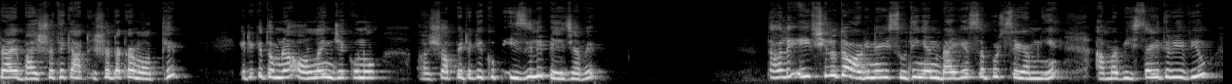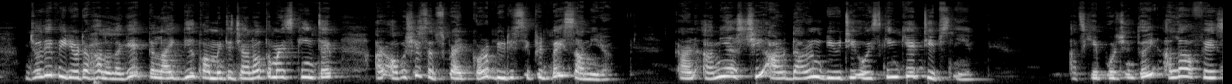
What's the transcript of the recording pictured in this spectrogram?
প্রায় বাইশশো থেকে আঠাশশো টাকার মধ্যে। এটাকে তোমরা অনলাইন যে কোনো শপে এটাকে খুব ইজিলি পেয়ে যাবে। তাহলে এই ছিল the ordinary soothing and barrier support serum নিয়ে আমার বিস্তারিত রিভিউ যদি ভিডিওটা ভালো লাগে, একটা লাইক দিয়ে কমেন্টে জানাও তোমার স্কিন টাইপ আর অবশ্যই সাবস্ক্রাইব করো বিউটি সিক্রেট বাই সামিরা কারণ আমি আসছি আরও দারুণ বিউটি ও স্কিন কেয়ার টিপস নিয়ে। আজকে পর্যন্তই, আল্লাহ হাফেজ।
